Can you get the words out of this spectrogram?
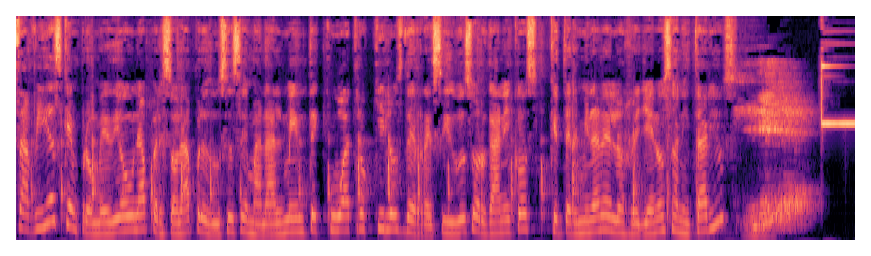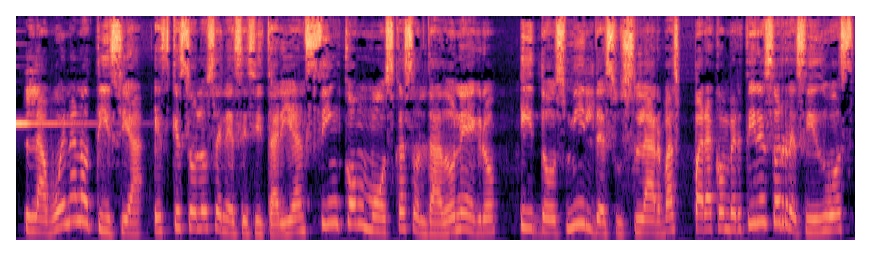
¿Sabías que en promedio una persona produce semanalmente 4 kilos de residuos orgánicos que terminan en los rellenos sanitarios? La buena noticia es que solo se necesitarían 5 moscas soldado negro y 2.000 de sus larvas para convertir esos residuos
